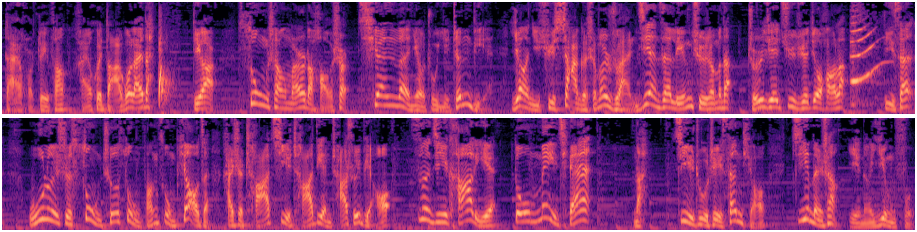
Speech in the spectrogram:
待会儿对方还会打过来的。第二，送上门的好事儿千万要注意甄别，要你去下个什么软件再领取什么的，直接拒绝就好了。第三，无论是送车、送房、送票子，还是查气、查电、查水表，自己卡里都没钱。那记住这三条，基本上也能应付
